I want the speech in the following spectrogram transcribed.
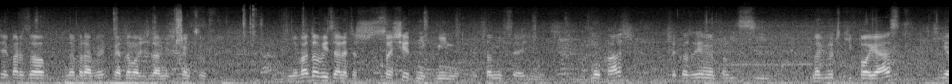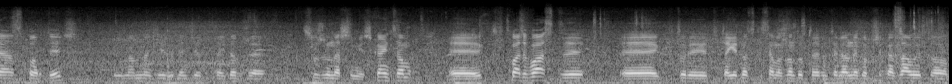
dzisiaj bardzo dobra wi- wiadomość dla mieszkańców nie Wadowic, ale też sąsiednich gmin Tomice i Muchasz. Przekazujemy policji nowiutki pojazd Kia Sportage i mam nadzieję, że będzie tutaj dobrze służył naszym mieszkańcom. E, Wkład własny, e, który tutaj jednostki samorządu terytorialnego przekazały to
